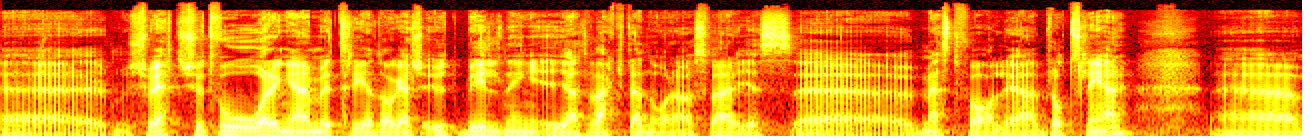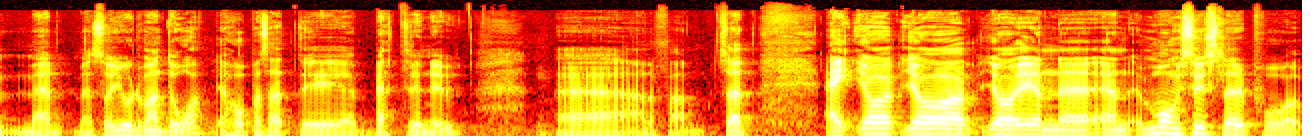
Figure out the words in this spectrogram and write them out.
eh, 21-22-åringar med tre dagars utbildning i att vakta några av Sveriges eh, mest farliga brottslingar. Eh, men, men så gjorde man då. Jag hoppas att det är bättre nu. Eh, I alla fall. Så att, nej, jag, jag, jag är en, en mångsysslare på,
